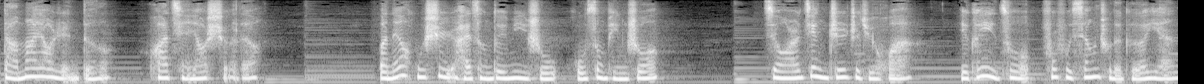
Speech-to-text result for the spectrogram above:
打骂要忍得，花钱要舍得。晚年胡适还曾对秘书胡颂平说：“久而敬之这句话，也可以做夫妇相处的格言。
